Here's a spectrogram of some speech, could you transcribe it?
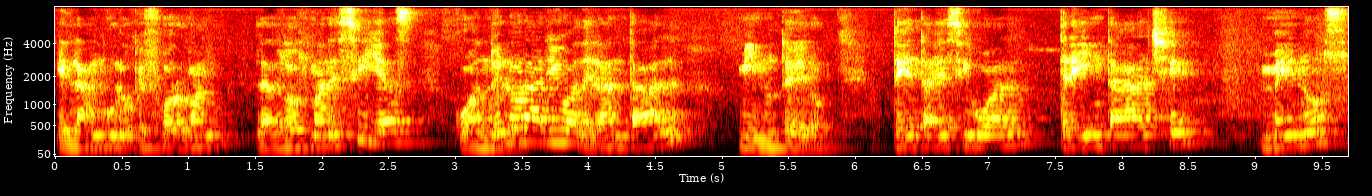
el ángulo que forman las dos manecillas cuando el horario adelanta al minutero. Teta es igual 30h menos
